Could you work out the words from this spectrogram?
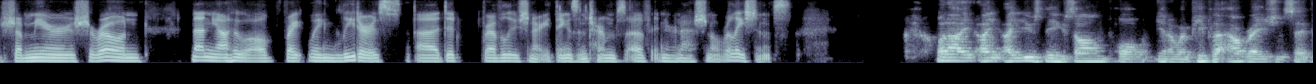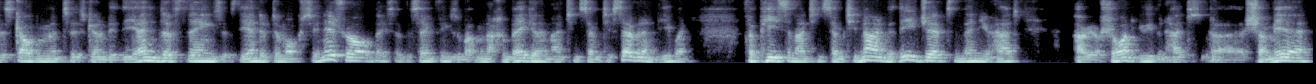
Shamir, Sharon, Netanyahu, all right wing leaders uh, did revolutionary things in terms of international relations. Well, I, I, I, use the example, you know, when people are outraged and say this government is going to be the end of things, it's the end of democracy in Israel. They said the same things about Menachem Begin in 1977, and he went for peace in 1979 with Egypt. And then you had Ariel Sharon, you even had uh, Shamir,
